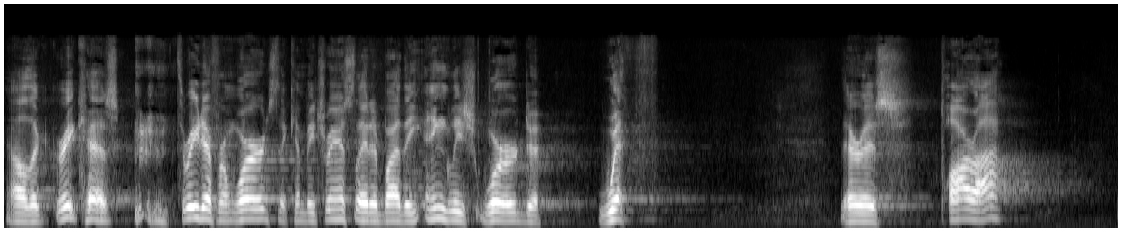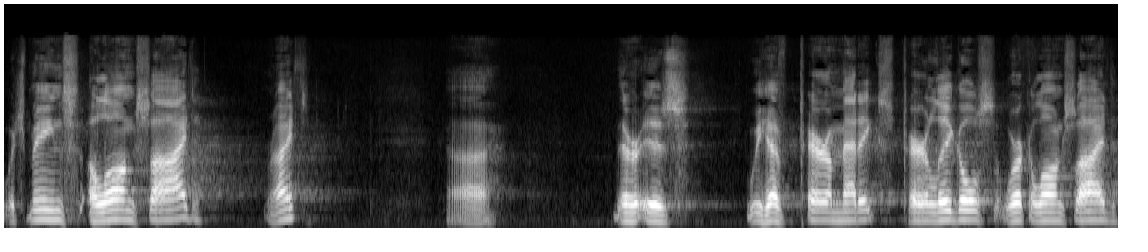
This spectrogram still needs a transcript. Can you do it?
Now, the Greek has three different words that can be translated by the English word with. There is para, which means alongside, right? Uh, there is, we have paramedics, paralegals that work alongside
